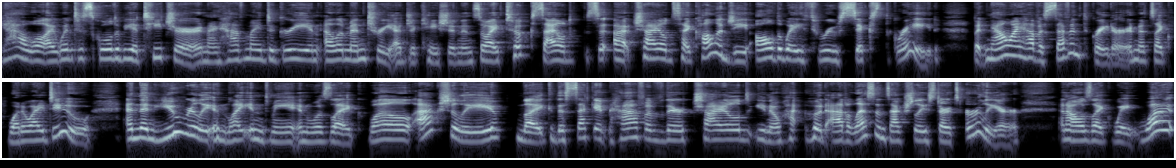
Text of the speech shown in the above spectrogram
yeah, well, I went to school to be a teacher and I have my degree in elementary education. And so I took child, uh, child psychology all the way through sixth grade. But now I have a seventh grader and it's like, what do I do? And then you really enlightened me and was like, well, actually, like the second half of their child, you know, hood adolescence actually starts earlier. And I was like, wait, what?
